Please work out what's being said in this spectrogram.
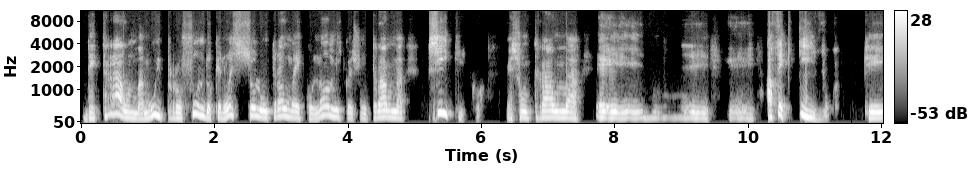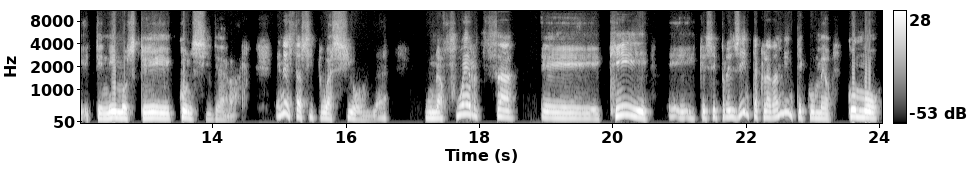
de trauma muy profundo que no es solo un trauma económico, es un trauma psíquico, es un trauma eh, eh, eh afectivo que tenemos que considerar. En esta situación, una fuerza que, que se presenta claramente como, como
